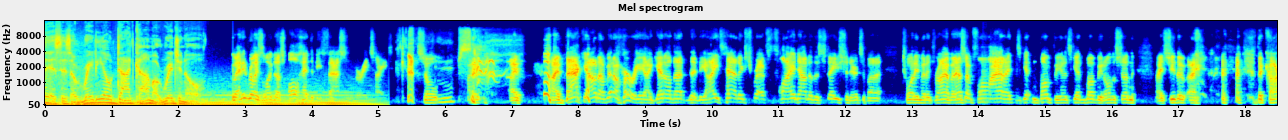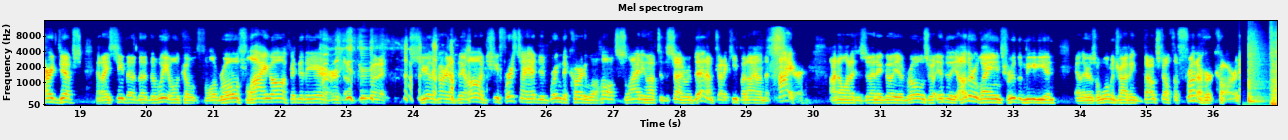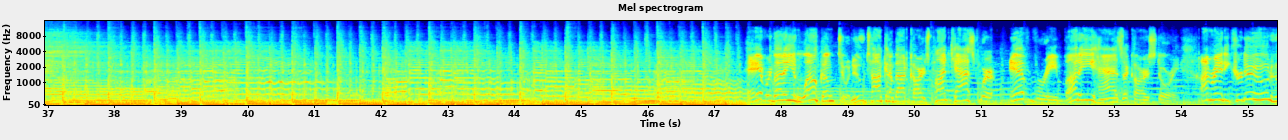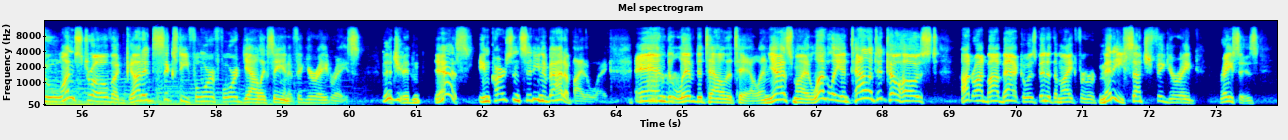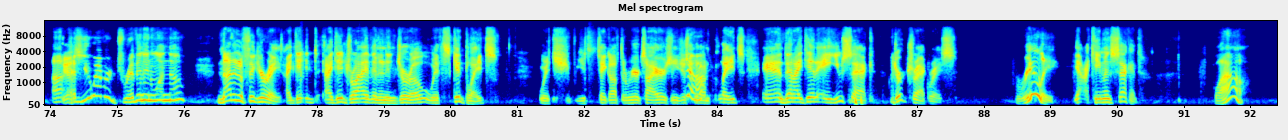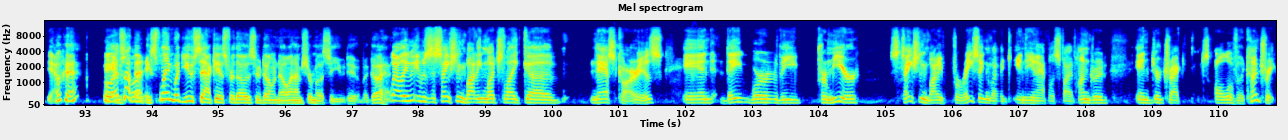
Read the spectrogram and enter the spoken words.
This is a radio.com original. I didn't realize the windows all had to be fastened very tight. So Oops. I, I, I back out. I'm in a hurry. I get on that the, the I-10 Express, fly down to the station there. It's about a 20 minute drive. And as I'm flying, it's getting bumpy and it's getting bumpy. And all of a sudden, I see the I, the car dips and I see the the, the wheel go full, roll flying off into the air. I'm trying to steer the car up there. Oh, and she first I had to bring the car to a halt, sliding off to the side. of And then I'm trying to keep an eye on the tire. I don't want it to go. It rolls into the other lane through the median, and there's a woman driving bounced off the front of her car. And welcome to a new Talking About Cars podcast where everybody has a car story. I'm Randy Cardoon, who once drove a gutted 64 Ford Galaxie in a figure eight race. Did you? Didn't, yes, in Carson City, Nevada, by the way, and lived to tell the tale. And yes, my lovely and talented co host, Hot Rod Bob Beck, who has been at the mic for many such figure eight races. Uh, Yes. Have you ever driven in one, though? Not in a figure eight. I did. I did drive in an enduro with skid plates, which you take off the rear tires and you just put on plates. And then I did a USAC dirt track race. Really? Yeah, I came in second. Wow. Yeah. Okay. Well, that's not fun. bad. Explain what USAC is for those who don't know, and I'm sure most of you do, but go ahead. Well, it, it was a sanctioning body, much like uh, NASCAR is, and they were the premier sanctioning body for racing, like Indianapolis 500 and dirt tracks all over the country.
